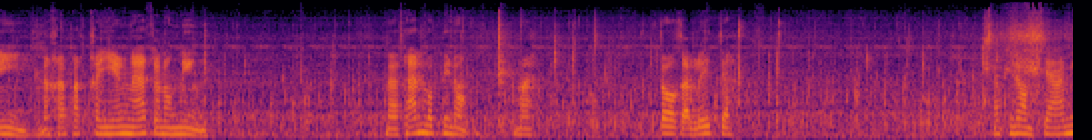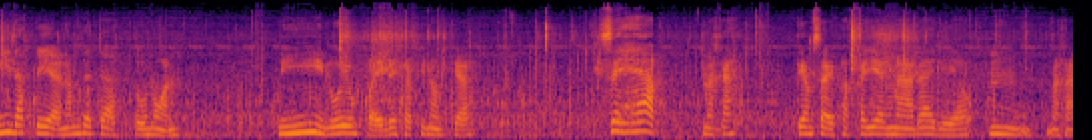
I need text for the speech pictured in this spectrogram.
นี่นะคะผักขะแยงนะกับน้องหนิ่งนาทานบ่พี่น้องมา ต่อกันเลยจ้ะ มาพี่น้องจ้ามีดักเดียน้ำเด้อจ้ะตัวหนอนนี่ลุยลงไปเลยค่ะพี่น้องจ้าแซ่บนะคะ เตรียมใส่ผักขยงนาได้แล้ว อืมนะคะ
